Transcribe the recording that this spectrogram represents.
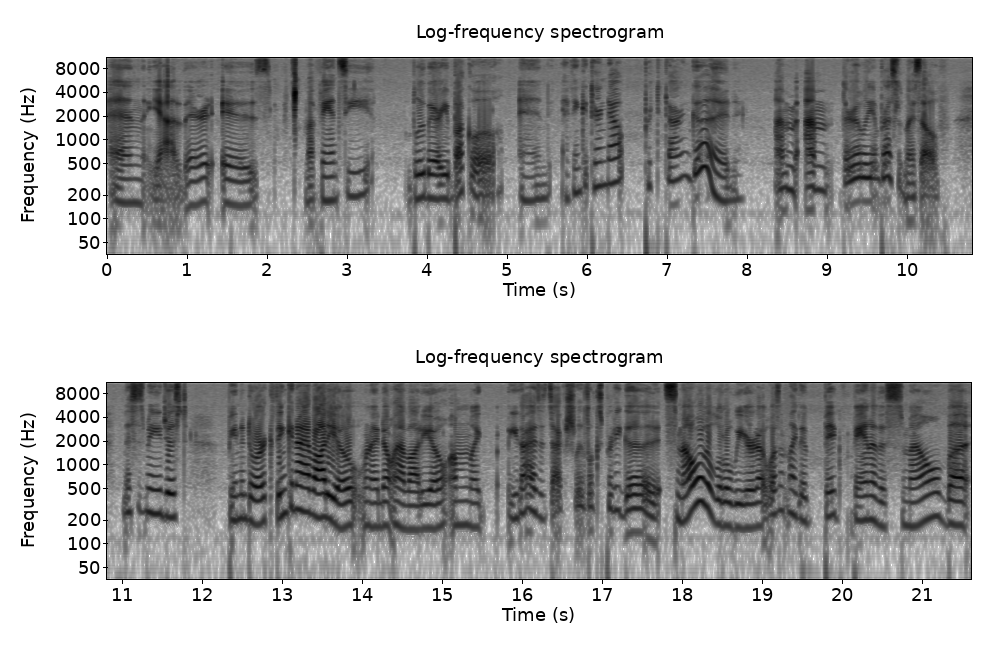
and yeah there it is my fancy blueberry buckle and I think it turned out pretty darn good I'm I'm thoroughly impressed with myself. This is me just being a dork thinking I have audio when I don't have audio. I'm like you guys it actually looks pretty good. It smelled a little weird. I wasn't like a big fan of the smell but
